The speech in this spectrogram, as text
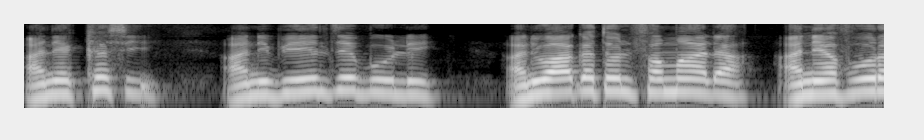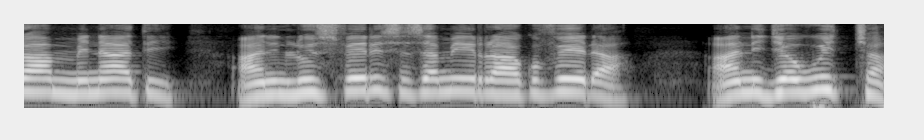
ani akkasi ani beelzebuuli ani waaqa tolfamaadha ani hafuura hamminaati ani lusferisa samii irraa kufeedha ani jawwicha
